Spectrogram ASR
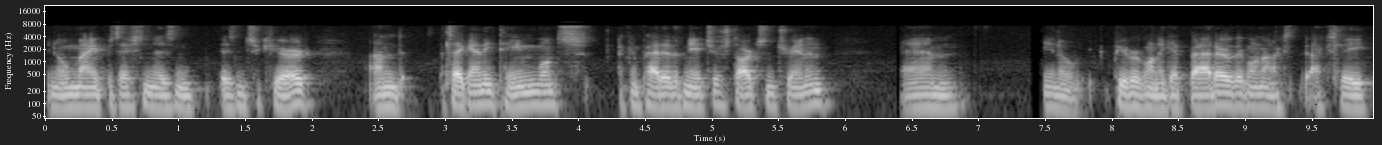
You know, my position isn't isn't secured, and it's like any team once a competitive nature starts in training, um, you know, people are going to get better. They're going to actually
